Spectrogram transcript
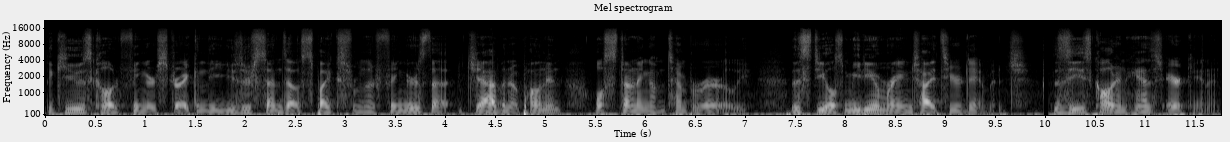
The Q is called Finger Strike and the user sends out spikes from their fingers that jab an opponent while stunning them temporarily. This deals medium range high tier damage. Z is called Enhanced Air Cannon.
